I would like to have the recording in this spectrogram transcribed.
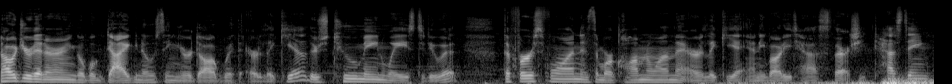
How would your veterinarian go about diagnosing your dog with Ehrlichia? There's two main ways to do it. The first one is the more common one, the Ehrlichia antibody test. They're actually testing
